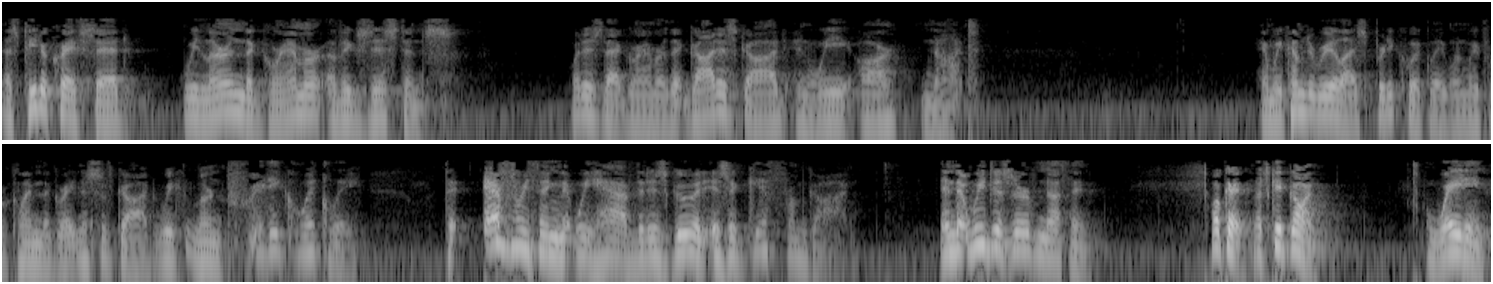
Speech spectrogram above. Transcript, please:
as Peter Kreeft said, we learn the grammar of existence. What is that grammar? That God is God and we are not. And we come to realize pretty quickly when we proclaim the greatness of God, we learn pretty quickly that everything that we have that is good is a gift from God and that we deserve nothing. Okay, let's keep going. Waiting.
